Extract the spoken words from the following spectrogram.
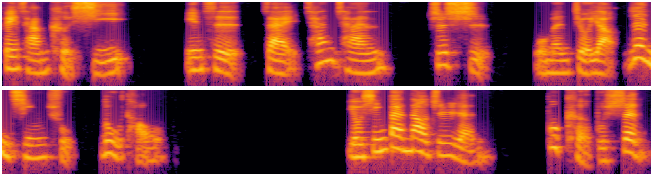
非常可惜。因此，在参禅之始。我们就要认清楚路头，有心办道之人不可不慎。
